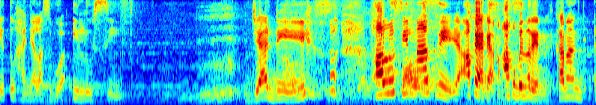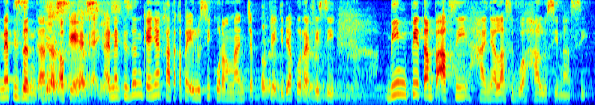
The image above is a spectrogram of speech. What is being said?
itu hanyalah sebuah ilusi. Jadi halusinasi ya. Oke okay, oke, okay, aku benerin karena netizen kan. Yes, oke, okay. yes, yes. netizen kayaknya kata-kata ilusi kurang nancep. Oke, okay, jadi aku revisi. Mimpi tanpa aksi hanyalah sebuah halusinasi.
